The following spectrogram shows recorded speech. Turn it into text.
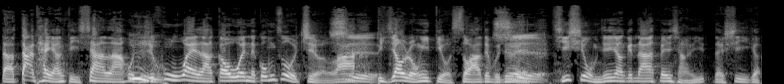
大大太阳底下啦，或者是户外啦、高温的工作者啦，是比较容易丢刷，对不对？是其实我们今天要跟大家分享的是一个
